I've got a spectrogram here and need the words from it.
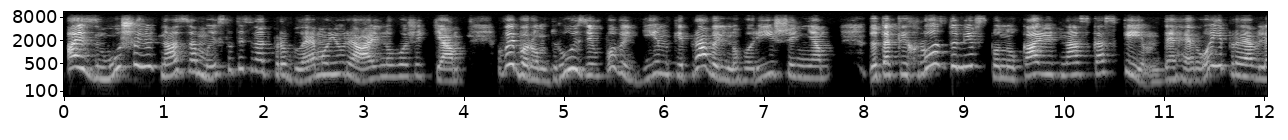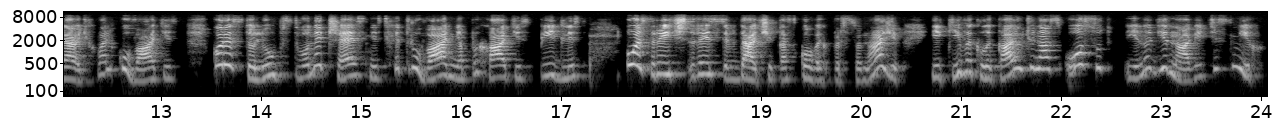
а й змушують нас замислитися над проблемою реального життя, вибором друзів, поведінки, правильного рішення. До таких роздумів спонукають нас казки, де герої проявляють хвалькуватість, користолюбство, нечесність, хитрування, пихатість, підлість. Ось риси вдачі казкових персонажів, які викликають у нас осуд, іноді навіть і сміх.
